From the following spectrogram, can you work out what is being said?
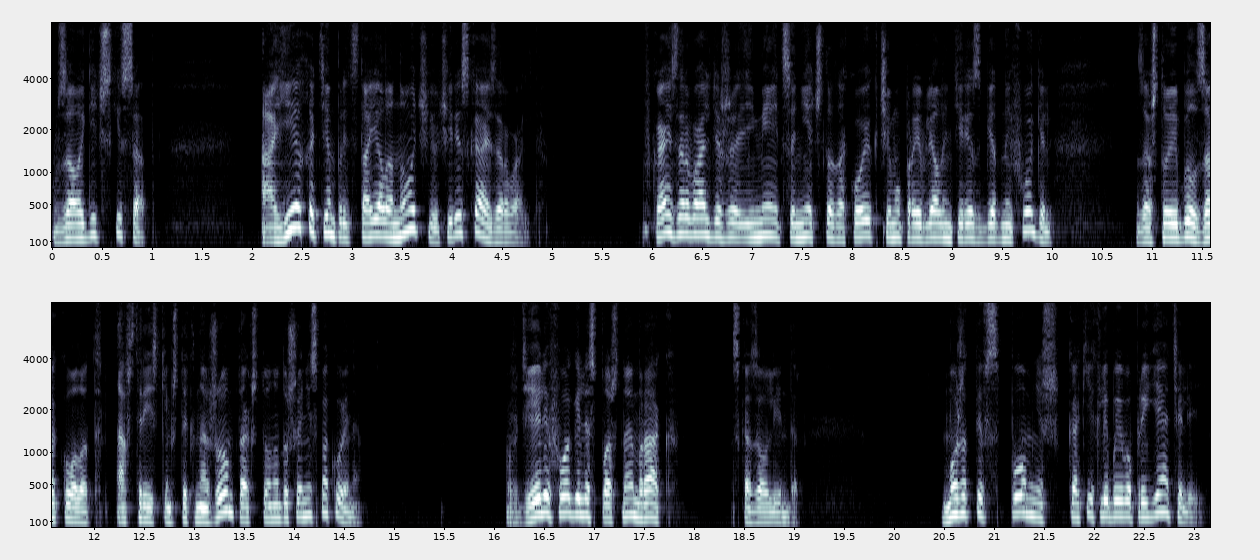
в зоологический сад. А ехать им предстояло ночью через Кайзервальд. В Кайзервальде же имеется нечто такое, к чему проявлял интерес бедный Фогель — за что и был заколот австрийским штык-ножом, так что на душе неспокойно. «В деле Фогеля сплошной мрак», — сказал Линдер. «Может, ты вспомнишь каких-либо его приятелей?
